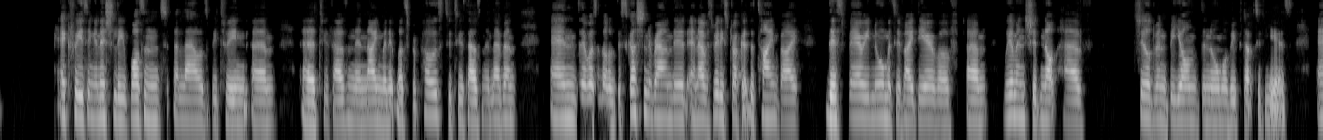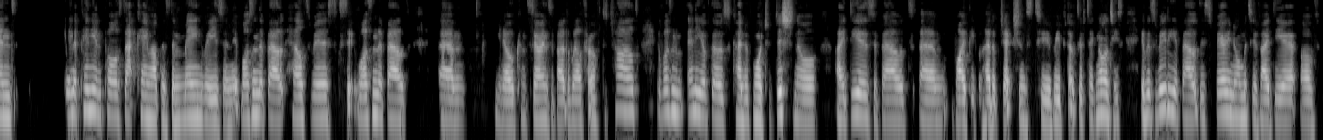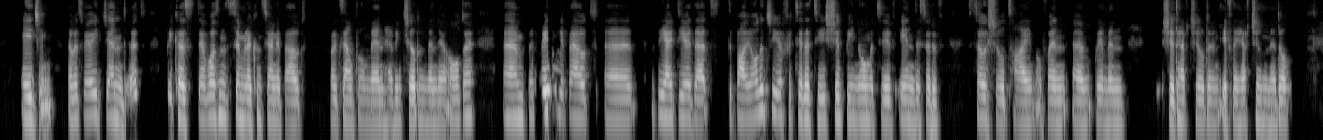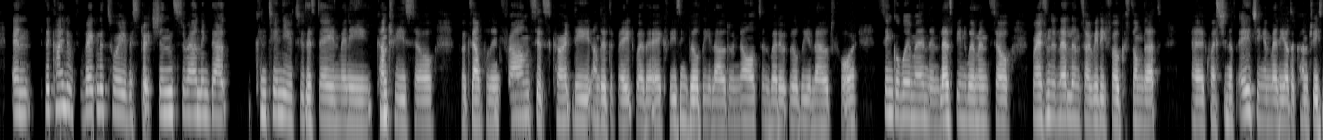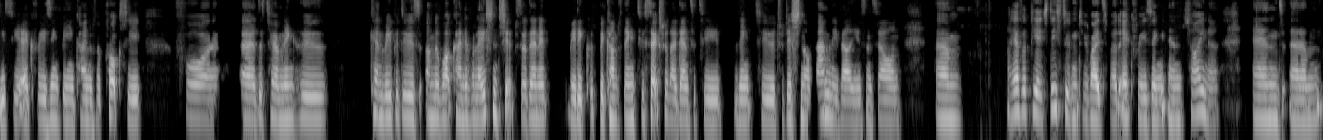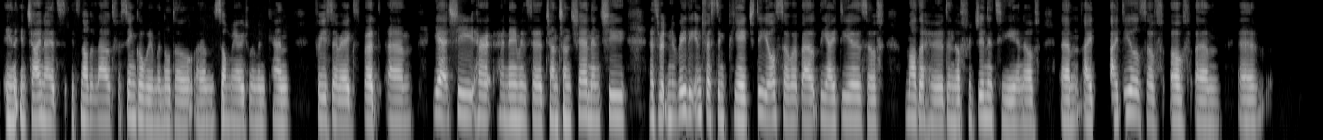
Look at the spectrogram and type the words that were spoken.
egg freezing initially wasn't allowed between um, uh, 2009 when it was proposed to 2011 and there was a lot of discussion around it. And I was really struck at the time by this very normative idea of um, women should not have children beyond the normal reproductive years. And in opinion polls, that came up as the main reason. It wasn't about health risks. It wasn't about, um, you know, concerns about the welfare of the child. It wasn't any of those kind of more traditional ideas about um, why people had objections to reproductive technologies. It was really about this very normative idea of aging that was very gendered because there wasn't similar concern about, for example, men having children when they're older, um, but really about uh, the idea that the biology of fertility should be normative in the sort of social time of when um, women should have children if they have children at all. And the kind of regulatory restrictions surrounding that continue to this day in many countries. So, for example, in France, it's currently under debate whether egg freezing will be allowed or not, and whether it will be allowed for single women and lesbian women. So, whereas in the Netherlands, I really focused on that uh, question of aging. In many other countries, you see egg freezing being kind of a proxy for uh, determining who can reproduce under what kind of relationship. So then it really could becomes linked to sexual identity, linked to traditional family values, and so on. Um, I have a PhD student who writes about egg freezing in China, and um, in, in China, it's it's not allowed for single women, although um, some married women can freeze their eggs. But um, yeah, she her her name is uh, Chan Chan Shen, and she has written a really interesting PhD also about the ideas of motherhood and of virginity and of um, I- ideals of of um, uh,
